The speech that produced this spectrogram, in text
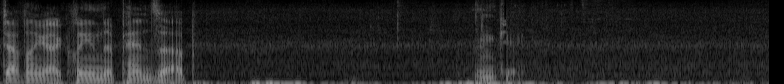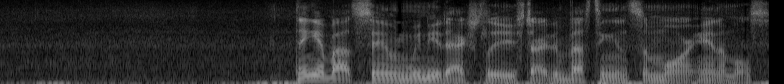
Definitely gotta clean the pens up. Okay. Thinking about soon, we need to actually start investing in some more animals.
